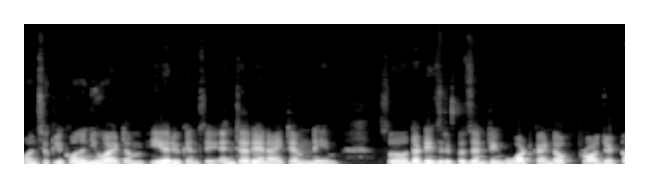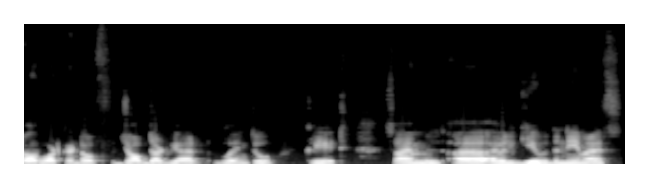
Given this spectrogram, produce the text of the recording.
Once you click on the new item here you can see enter an item name. So that is representing what kind of project or what kind of job that we are going to create. So i'm uh, i will give the name as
